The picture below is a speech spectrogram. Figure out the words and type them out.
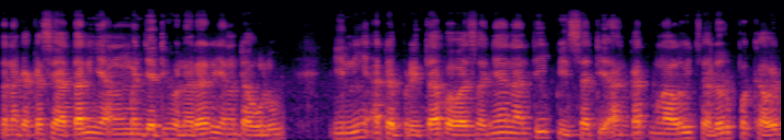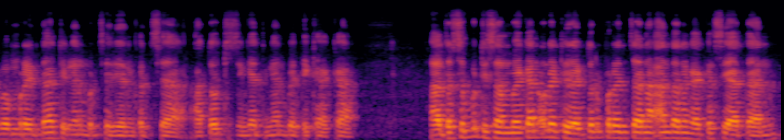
tenaga kesehatan yang menjadi honorer yang dahulu ini ada berita bahwasanya nanti bisa diangkat melalui jalur pegawai pemerintah dengan perjanjian kerja atau disingkat dengan P3K. Hal tersebut disampaikan oleh Direktur Perencanaan Tenaga Kesehatan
